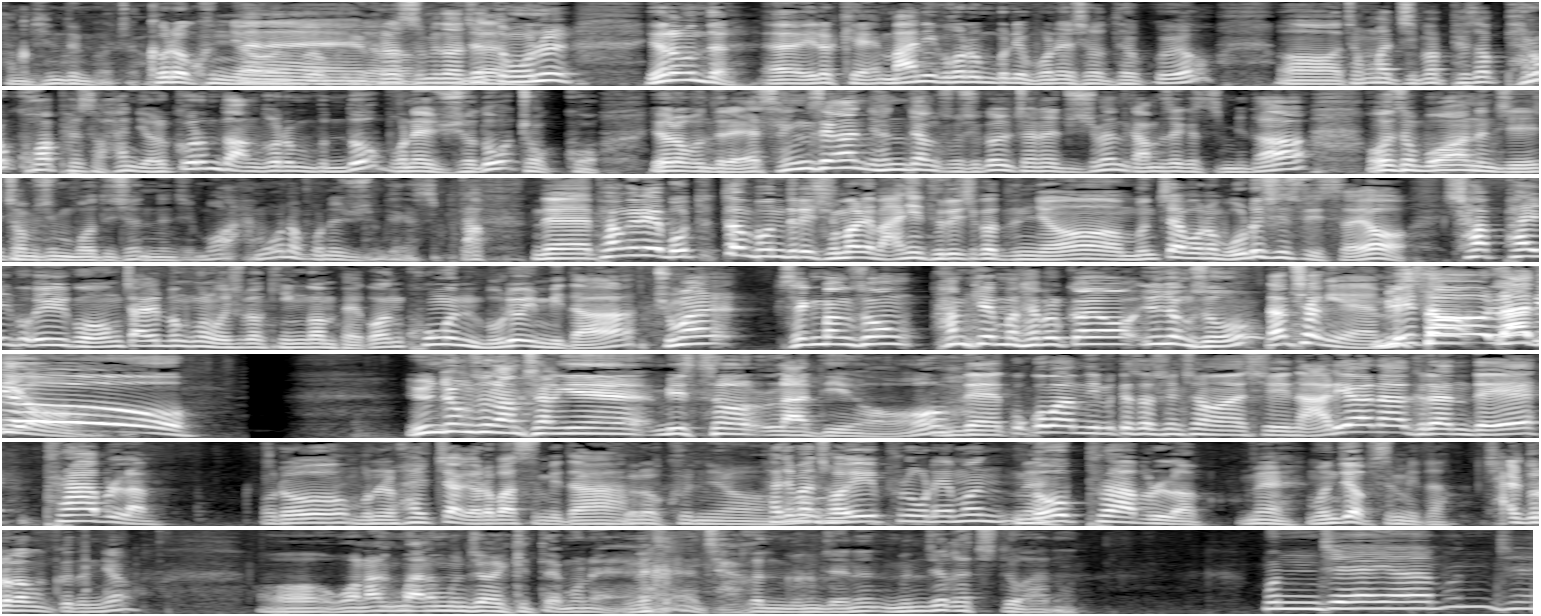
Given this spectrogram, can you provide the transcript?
참 힘든 거죠. 그렇군요. 네네, 그렇군요. 그렇습니다. 어쨌든 네. 오늘 여러분들 에, 이렇게 많이 걸은 분이 보내셔도 됐고요. 어, 정말 집 앞에서 바로 코앞에서 한 10걸음도 안 걸은 분도 보내주셔도 좋고 여러분들의 생생한 현장 소식을 전해주시면 감사하겠습니다. 어디서 뭐 하는지 점심 뭐 드셨는지 뭐 아무거나 보내주시면 되겠습니다. 네, 평일에 못 듣던 분들이 주말에 많이 들으시거든요. 문자 번호 모르실 수 있어요. 샵 8910 짧은 건 50원, 긴 건 100원, 콩은 무료입니다. 주말 생방송 함께 한번 해볼까요? 윤정수. 남창희의 미스터 라디오. 윤정수 남창희의 미스터 라디오. 네, 꼬꼬맘님께서 신청하신 아리아나 그란데의 프라블럼으로 문을 활짝 열어봤습니다. 그렇군요. 하지만 저희 프로그램은 no problem. 네. 문제 없습니다. 잘 돌아가고 있거든요. 어, 워낙 많은 문제가 있기 때문에 작은 문제는 문제 같지도 않은 문제야 문제.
